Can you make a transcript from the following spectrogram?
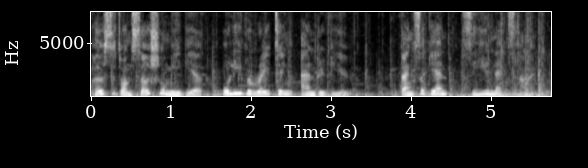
Post it on social media or leave a rating and review. Thanks again. See you next time.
